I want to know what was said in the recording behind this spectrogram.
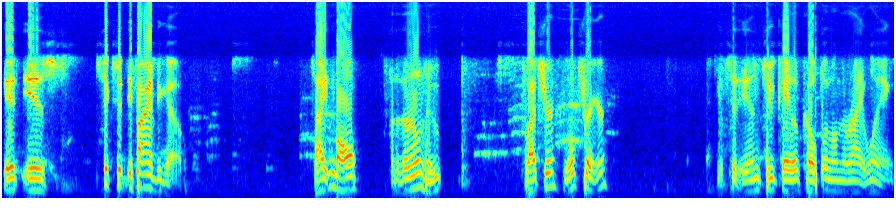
It is 6.55 to go. Titan ball under their own hoop. Fletcher will trigger. Gets it in to Caleb Copeland on the right wing.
